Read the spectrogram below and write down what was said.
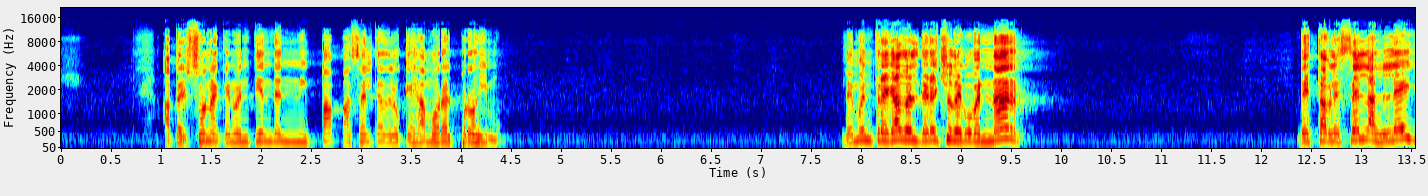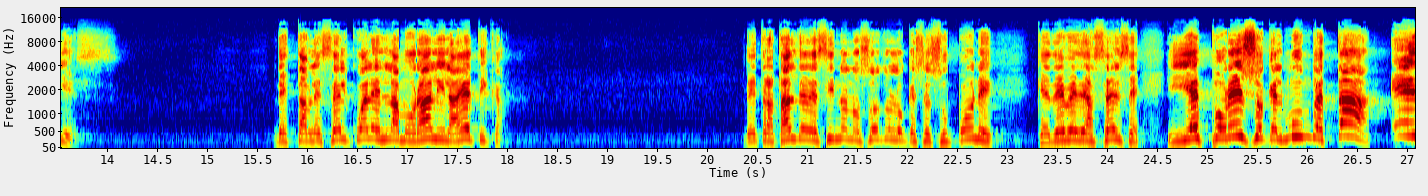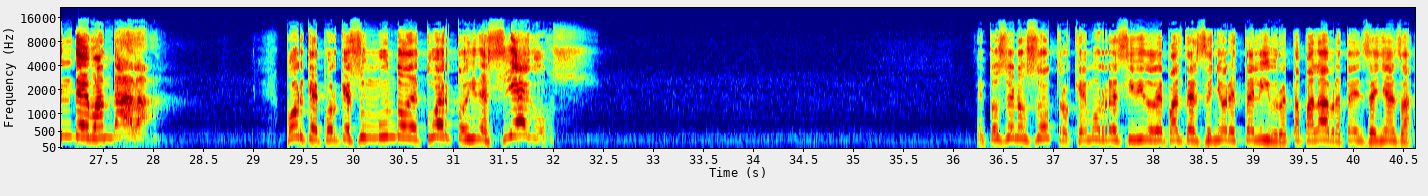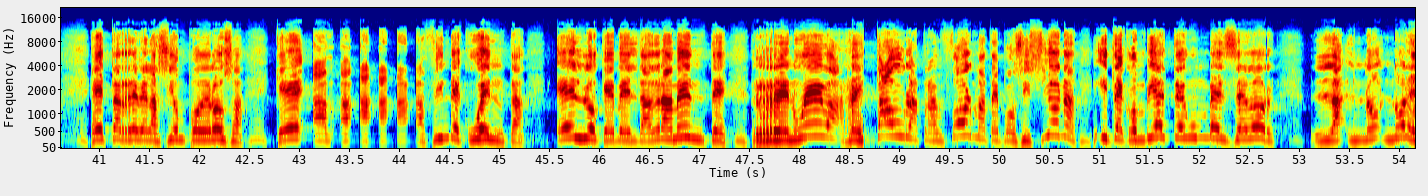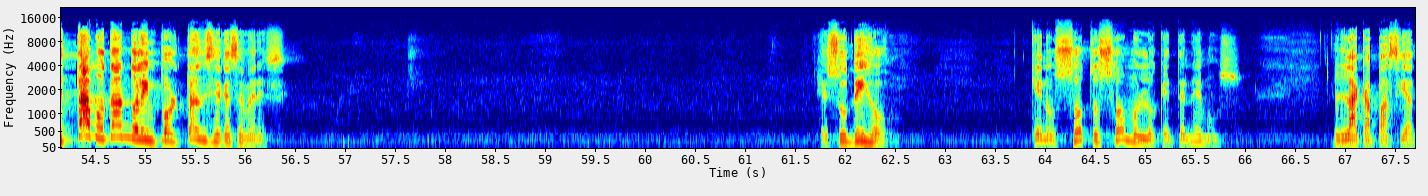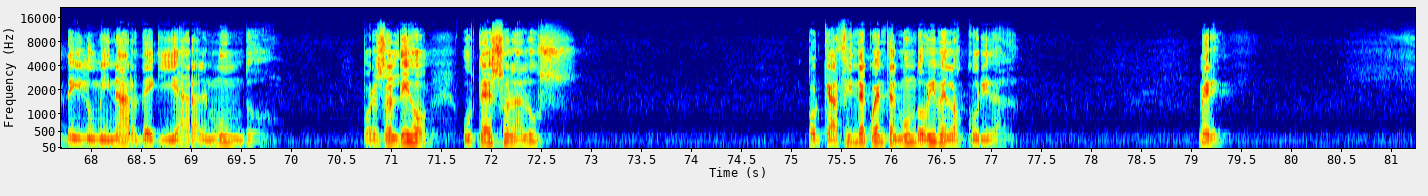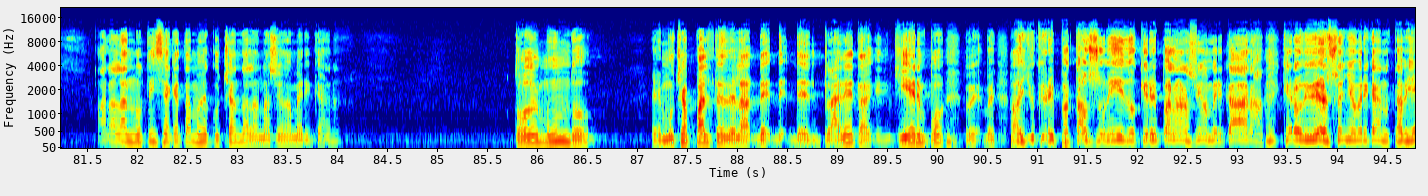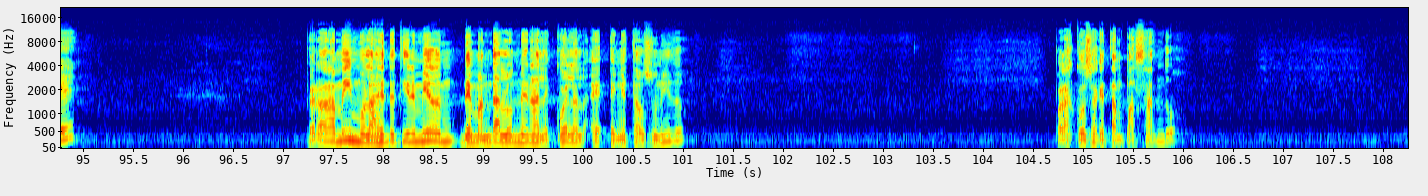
a personas que no entienden ni papa acerca de lo que es amor al prójimo. Le hemos entregado el derecho de gobernar, de establecer las leyes, de establecer cuál es la moral y la ética, de tratar de decirnos a nosotros lo que se supone que debe de hacerse. Y es por eso que el mundo está en desbandada. ¿Por qué? Porque es un mundo de tuertos y de ciegos. Entonces nosotros que hemos recibido de parte del Señor este libro, esta palabra, esta enseñanza, esta revelación poderosa, que a, fin de cuentas es lo que verdaderamente renueva, restaura, transforma, te posiciona y te convierte en un vencedor. no, no le estamos dando la importancia que se merece. Jesús dijo que nosotros somos los que tenemos la capacidad de iluminar, de guiar al mundo. Por eso él dijo, ustedes son la luz. Porque al fin de cuentas el mundo vive en la oscuridad. Mire, ahora las noticias que estamos escuchando en la nación americana, todo el mundo, en muchas partes del planeta, quieren, ay, yo quiero ir para Estados Unidos, quiero ir para la nación americana, quiero vivir el sueño americano, ¿está bien? Pero ahora mismo la gente tiene miedo de mandar a los nenes a la escuela en Estados Unidos. Por las cosas que están pasando.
